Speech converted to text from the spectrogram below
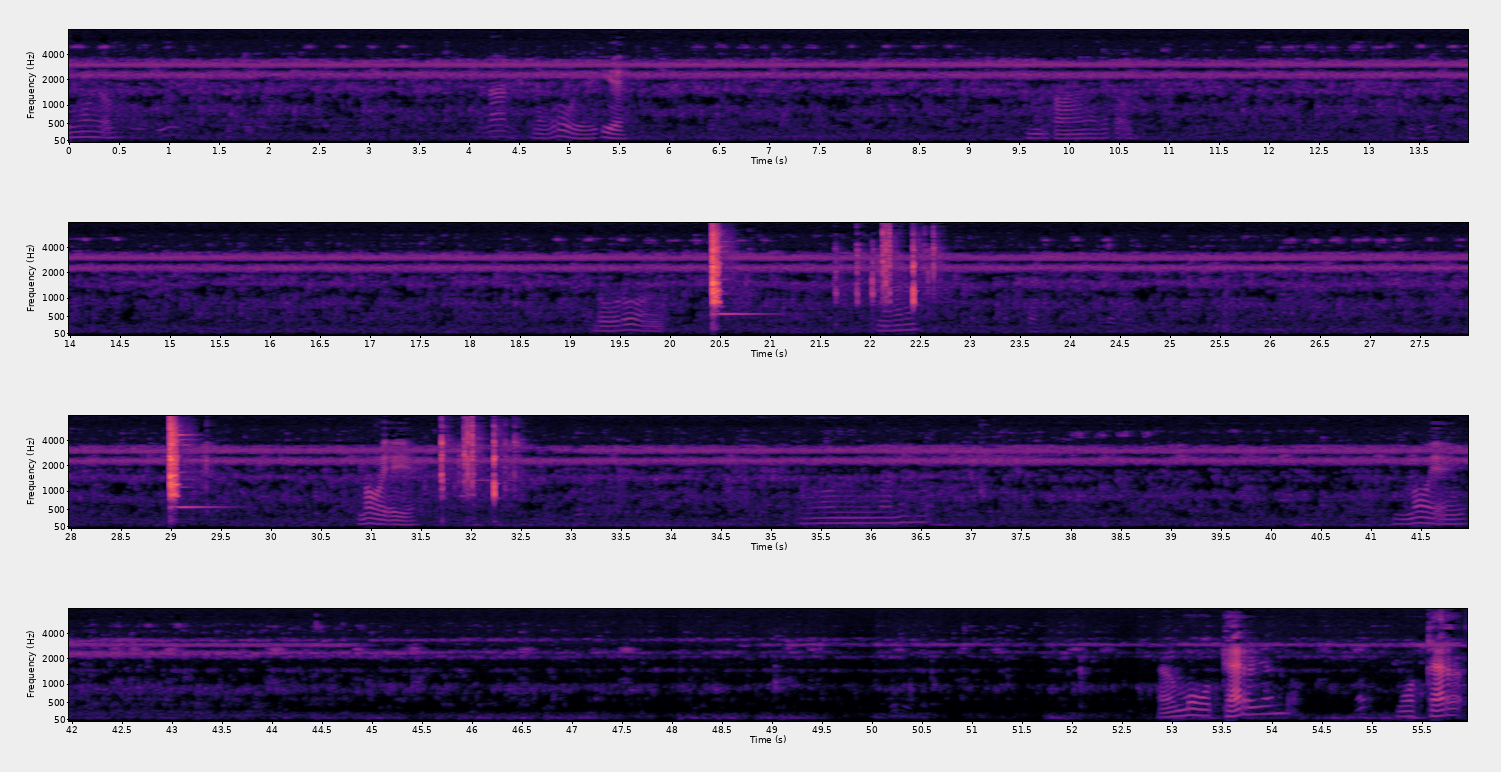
đúng không? Ờ. Ngủ rồi đấy kìa. Còn cái tội. No mana? No Motor kan. Motor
